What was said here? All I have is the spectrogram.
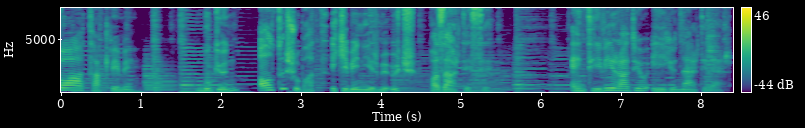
Doğa Takvimi Bugün 6 Şubat 2023 Pazartesi. NTV Radyo iyi günler diler.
